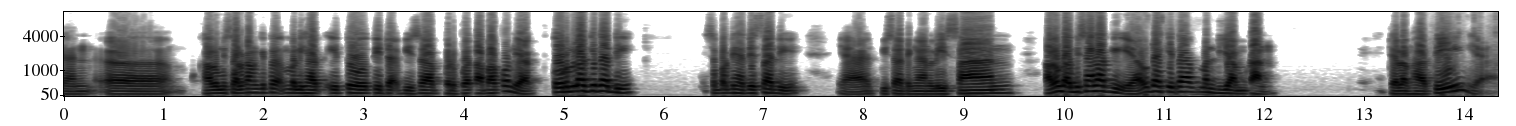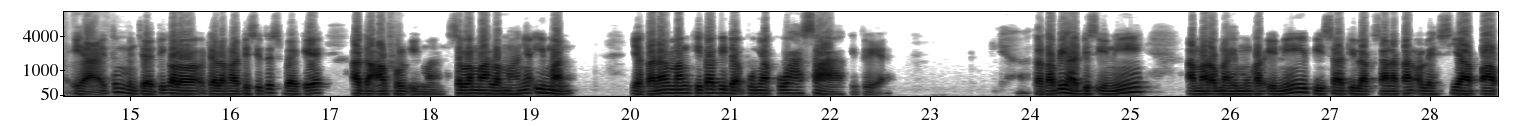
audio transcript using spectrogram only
dan eh, kalau misalkan kita melihat itu tidak bisa berbuat apa pun ya turun lagi tadi. Seperti hadis tadi. Ya, bisa dengan lisan, Kalau nggak bisa lagi ya udah kita mendiamkan dalam hati ya ya itu menjadi kalau dalam hadis itu sebagai ada aful iman selemah lemahnya iman ya karena memang kita tidak punya kuasa gitu ya, ya tetapi hadis ini amar nahi mungkar ini bisa dilaksanakan oleh siapa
